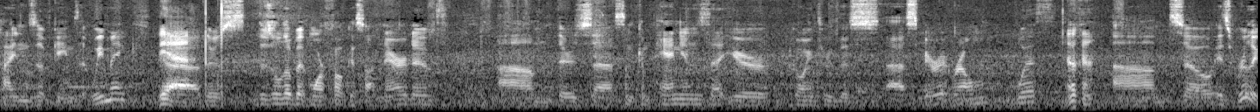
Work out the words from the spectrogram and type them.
kinds of games that we make. Yeah. Uh, there's there's a little bit more focus on narrative. Um, there's uh, some companions that you're going through this uh, spirit realm with. Okay. Um, so it's really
